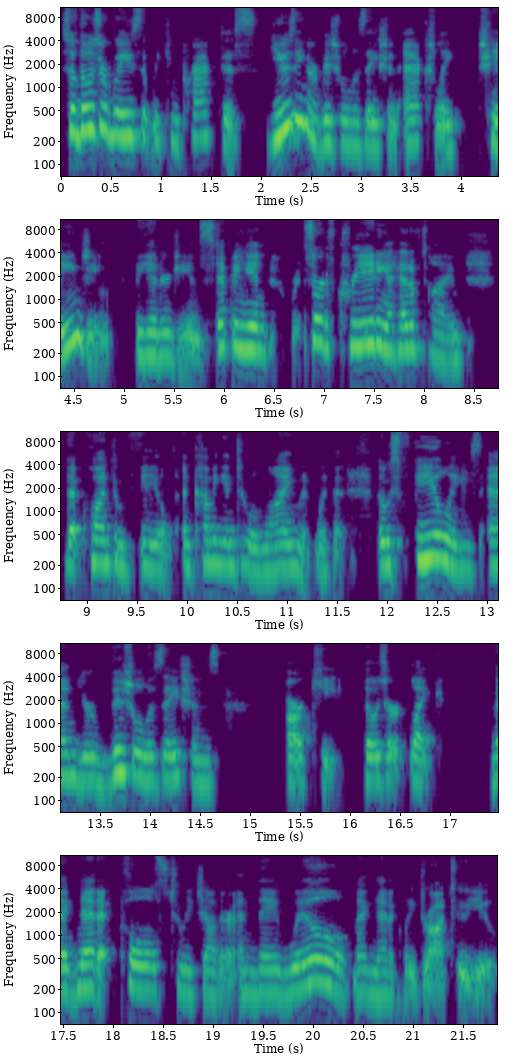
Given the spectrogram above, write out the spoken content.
so those are ways that we can practice using our visualization actually changing the energy and stepping in, sort of creating ahead of time that quantum field and coming into alignment with it. Those feelings and your visualizations are key. Those are like magnetic poles to each other and they will magnetically draw to you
